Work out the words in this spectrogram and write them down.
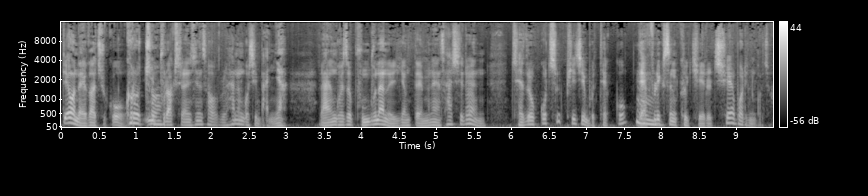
떼어내 가지고 그렇죠. 이 불확실한 신사업을 하는 것이 맞냐 라는 것에서 분분한 의견 때문에 사실은 제대로 꽃을 피지 못했고 음. 넷플릭스는 그 기회를 취해 버린 거죠.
